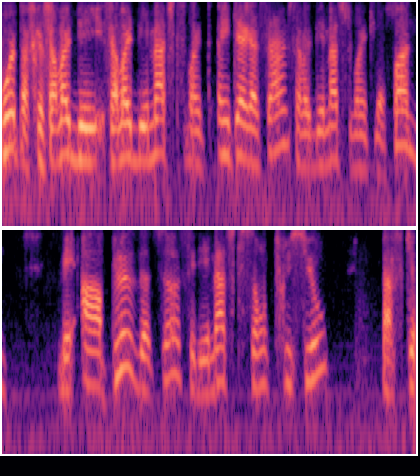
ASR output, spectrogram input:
Oui, parce que ça va être des ça va être des matchs qui vont être intéressants, ça va être des matchs qui vont être le fun. Mais en plus de ça, c'est des matchs qui sont cruciaux parce que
